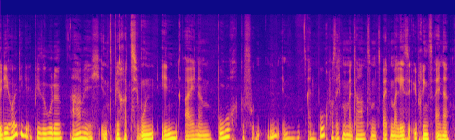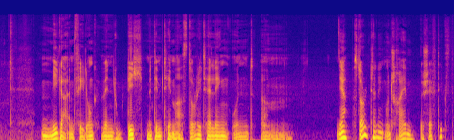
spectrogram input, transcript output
Für die heutige Episode habe ich Inspiration in einem Buch gefunden. In einem Buch, was ich momentan zum zweiten Mal lese. Übrigens eine Mega-Empfehlung, wenn du dich mit dem Thema Storytelling und ähm, ja, Storytelling und Schreiben beschäftigst.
